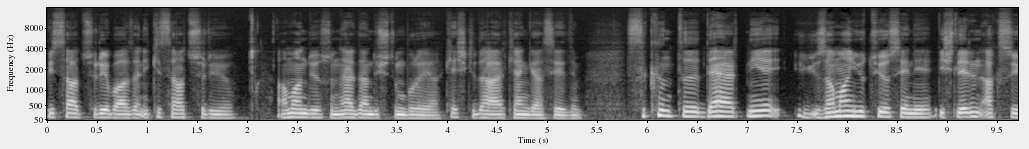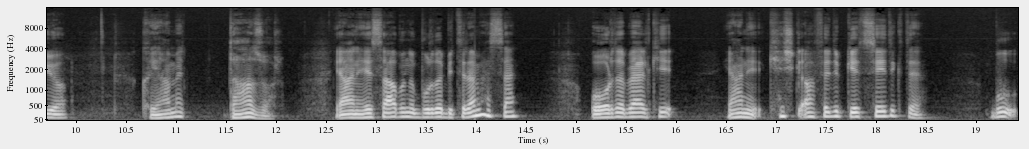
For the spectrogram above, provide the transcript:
Bir saat sürüyor bazen iki saat sürüyor. Aman diyorsun nereden düştüm buraya? Keşke daha erken gelseydim. Sıkıntı, dert niye zaman yutuyor seni? işlerin aksıyor. Kıyamet daha zor. Yani hesabını burada bitiremezsen orada belki yani keşke affedip geçseydik de bu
